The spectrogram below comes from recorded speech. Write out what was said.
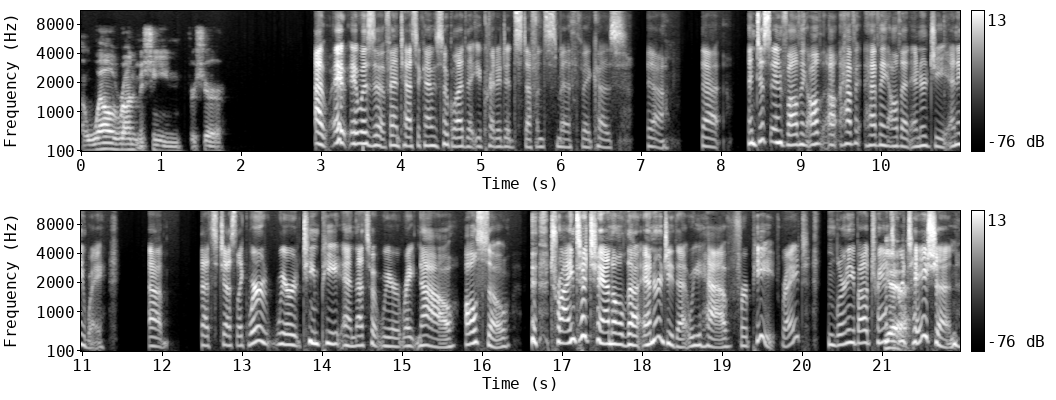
a well run machine for sure. Oh, it, it was a fantastic. I'm so glad that you credited Stefan Smith because yeah, that and just involving all, all having having all that energy anyway. Um, that's just like we're we're Team Pete, and that's what we're right now. Also, trying to channel the energy that we have for Pete, right? And learning about transportation. Yeah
